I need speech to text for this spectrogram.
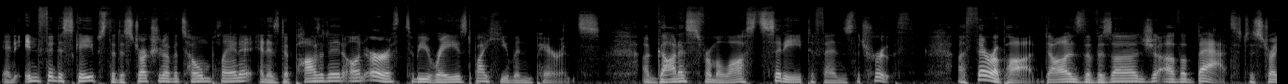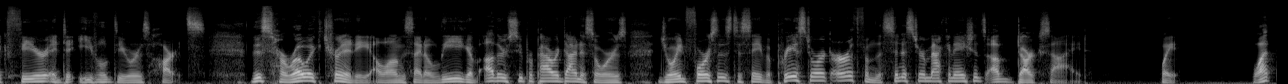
An infant escapes the destruction of its home planet and is deposited on Earth to be raised by human parents. A goddess from a lost city defends the truth. A theropod dons the visage of a bat to strike fear into evildoers' hearts. This heroic trinity, alongside a league of other superpowered dinosaurs, join forces to save a prehistoric Earth from the sinister machinations of Darkseid. Wait, what?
